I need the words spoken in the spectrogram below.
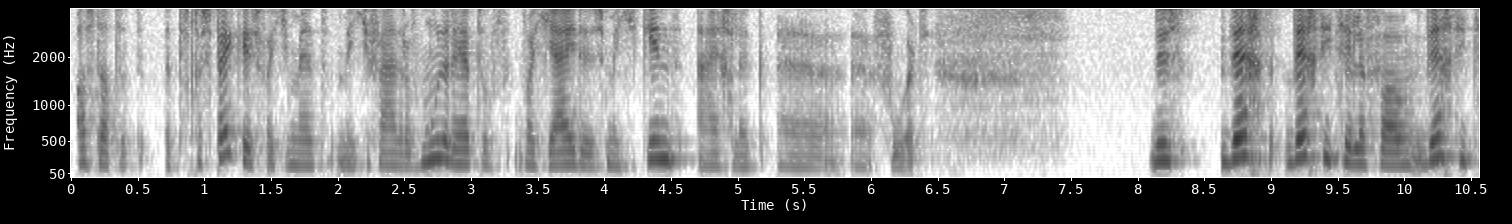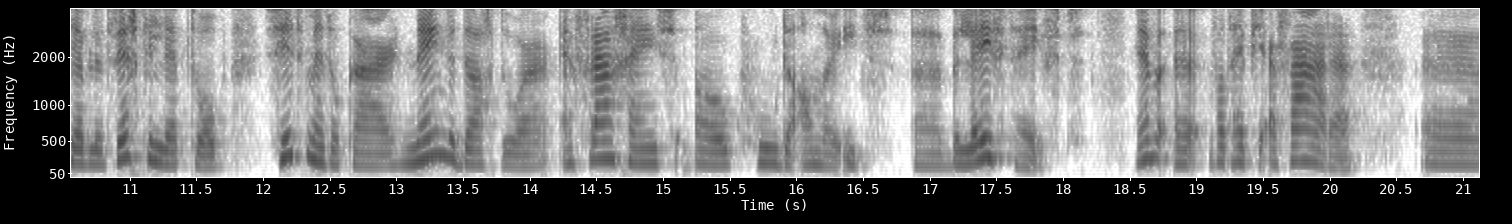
als dat het, het gesprek is wat je met, met je vader of moeder hebt, of wat jij dus met je kind eigenlijk uh, voert. Dus Weg, weg die telefoon, weg die tablet, weg die laptop. Zit met elkaar, neem de dag door en vraag eens ook hoe de ander iets uh, beleefd heeft. Wat heb je ervaren? Uh,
